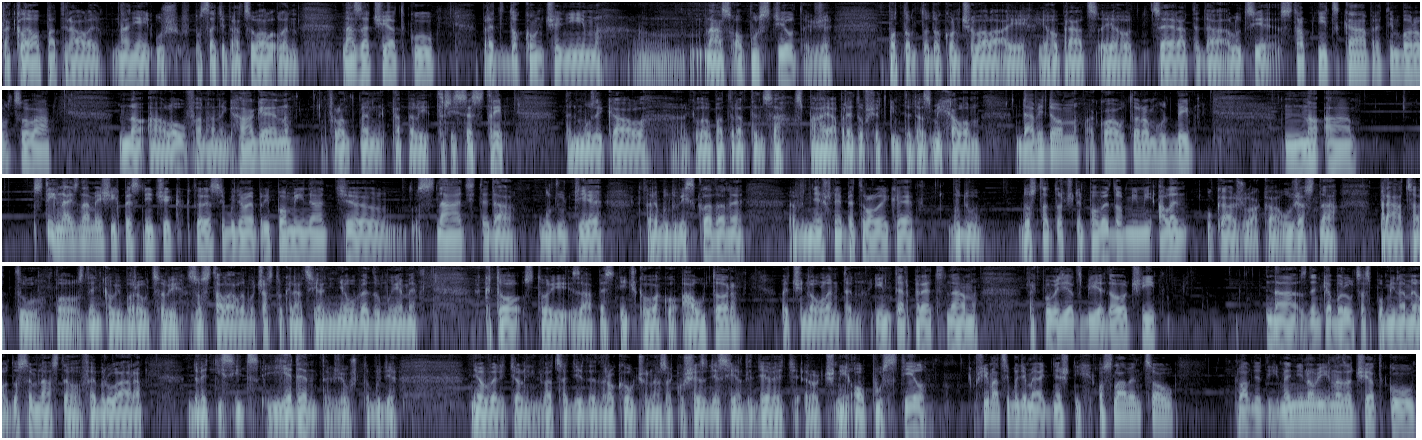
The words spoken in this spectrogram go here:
tá Kleopatra, ale na nej už v podstate pracoval len na začiatku. Pred dokončením e, nás opustil, takže potom to dokončovala aj jeho prác, jeho dcéra, teda Lucie Stropnická, predtým Borovcová, no a Lou Hanek Hagen, frontman kapely Tři sestry. Ten muzikál Kleopatra ten sa spája predovšetkým teda s Michalom Davidom ako autorom hudby. No a z tých najznámejších pesničiek, ktoré si budeme pripomínať, e, snáď teda budú tie, ktoré budú vyskladané v dnešnej Petrolejke, budú dostatočne povedomými a len ukážu, aká úžasná práca tu po Zdeňkovi Borovcovi zostala, lebo častokrát si ani neuvedomujeme, kto stojí za pesničkou ako autor. Väčšinou len ten interpret nám, tak povediac, bije do očí. Na Zdenka Borovca spomíname od 18. februára 2001, takže už to bude neuveriteľných 21 rokov, čo nás ako 69-ročný opustil. Všímať si budeme aj dnešných oslávencov, hlavne tých meninových na začiatku.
